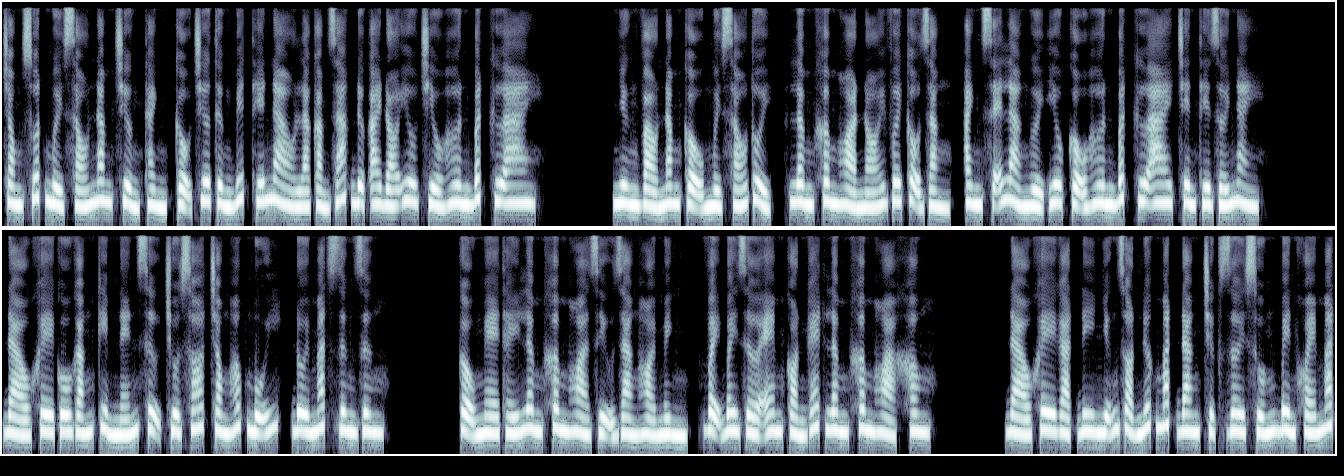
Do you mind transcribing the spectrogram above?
Trong suốt 16 năm trưởng thành, cậu chưa từng biết thế nào là cảm giác được ai đó yêu chiều hơn bất cứ ai. Nhưng vào năm cậu 16 tuổi, Lâm Khâm Hòa nói với cậu rằng, anh sẽ là người yêu cậu hơn bất cứ ai trên thế giới này. Đào Khê cố gắng kìm nén sự chua xót trong hốc mũi, đôi mắt rưng rưng. Cậu nghe thấy Lâm Khâm Hòa dịu dàng hỏi mình, vậy bây giờ em còn ghét Lâm Khâm Hòa không? Đào khê gạt đi những giọt nước mắt đang trực rơi xuống bên khóe mắt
